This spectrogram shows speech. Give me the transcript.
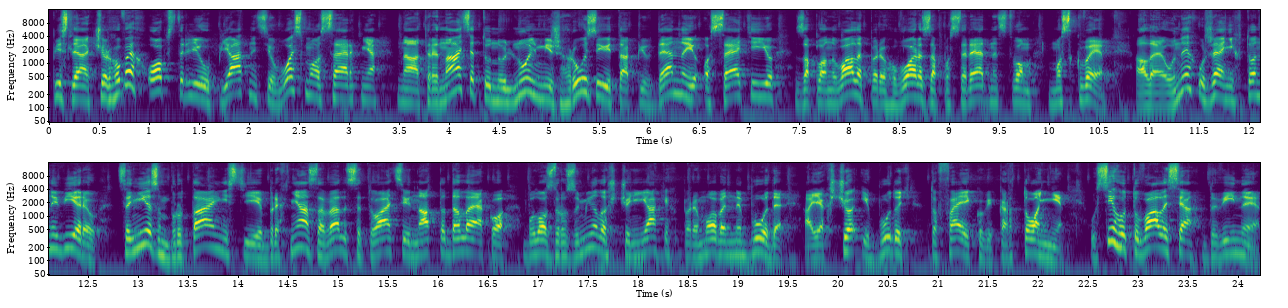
після чергових обстрілів у п'ятницю, 8 серпня, на 13.00 між Грузією та Південною Осетією запланували переговори за посередництвом Москви. Але у них уже ніхто не вірив. Цинізм, брутальність і брехня завели ситуацію надто далеко. Було зрозуміло, що ніяких перемовин не буде. А якщо і будуть, то фейкові, картонні. Усі готувалися до війни.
